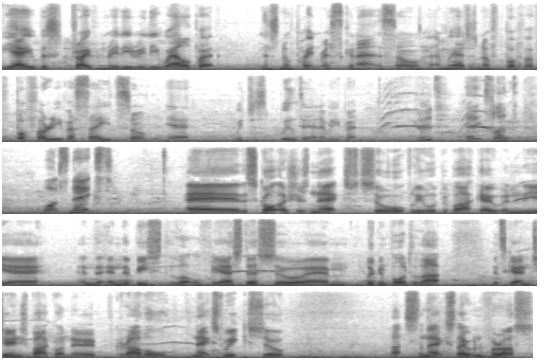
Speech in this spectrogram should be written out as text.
yeah, he was driving really, really well, but there's no point risking it. So, and we had enough buff of buffer either side, so yeah, we just wheeled it in a wee bit. Good, excellent. What's next? Uh, the Scottish is next, so hopefully we'll be back out in the uh, in the in the beast, the little Fiesta. So um, looking forward to that. It's getting changed back onto gravel next week, so that's the next outing for us.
